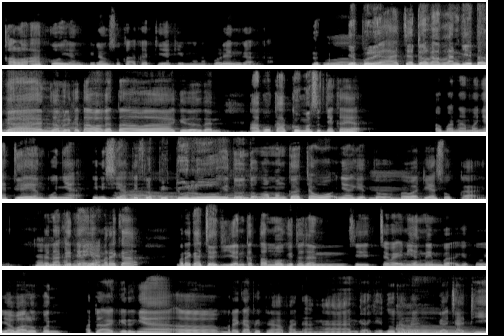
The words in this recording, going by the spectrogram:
Kalau aku yang bilang suka ke dia gimana? Boleh enggak? wow. Ya boleh aja dong, aku kan gitu kan, Iya. sambil ketawa-ketawa gitu dan aku kagum maksudnya kayak apa namanya dia yang punya inisiatif Wow. lebih dulu gitu Hmm. untuk ngomong ke cowoknya gitu Hmm. bahwa dia suka gitu. Dan, akhirnya, ya mereka mereka janjian ketemu gitu dan si cewek ini yang nembak gitu. Ya walaupun pada akhirnya eh, mereka beda pandangan kayak gitu dan Oh. nggak jadi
